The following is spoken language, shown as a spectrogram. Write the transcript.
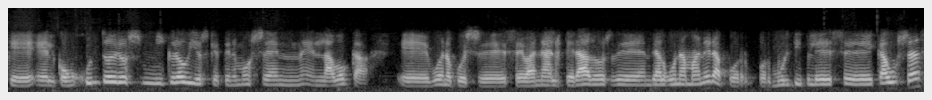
que el conjunto de los microbios que tenemos en, en la boca eh, bueno pues se van alterados de, de, alguna manera por, por múltiples causas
